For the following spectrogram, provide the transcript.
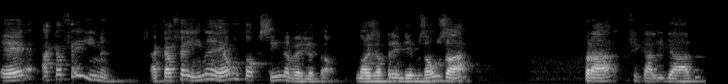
é a cafeína. A cafeína é uma toxina vegetal. Nós aprendemos a usar para ficar ligado,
